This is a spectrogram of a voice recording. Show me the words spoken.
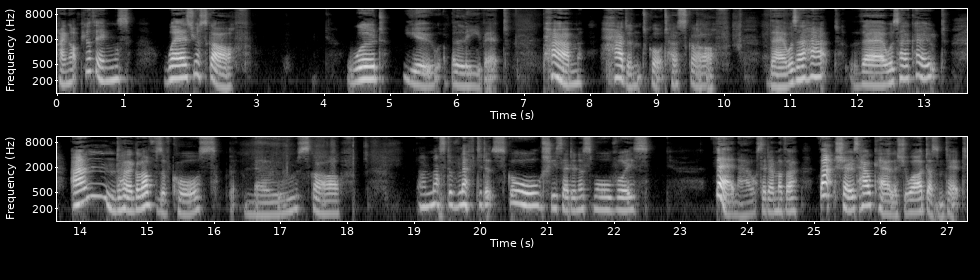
hang up your things. Where's your scarf? Would you believe it? Pam hadn't got her scarf. There was her hat, there was her coat, and her gloves, of course, but no scarf. I must have left it at school, she said in a small voice. There now, said her mother. That shows how careless you are, doesn't it?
